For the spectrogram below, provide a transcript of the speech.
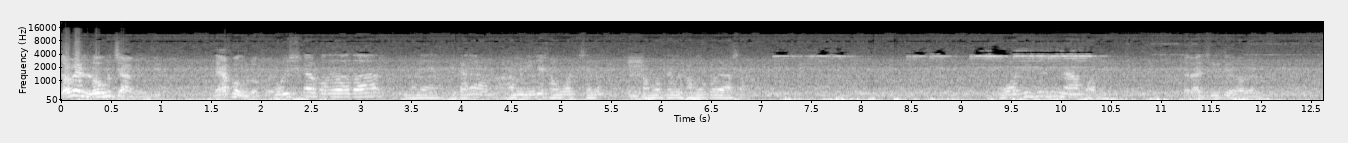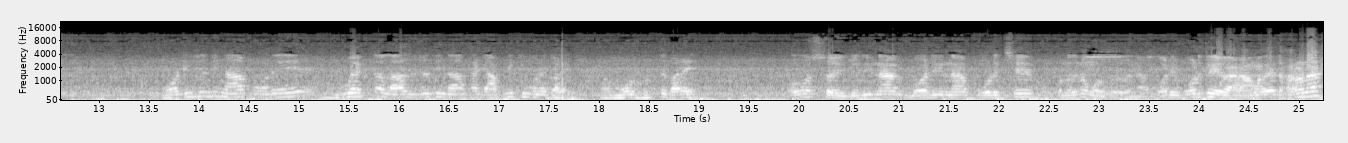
তবে লোক যাবে ব্যাপক লোক পরিষ্কার কথা দাদা মানে এখানে আমি নিজে সংবাদ ছিলাম। থেকে সংগ্রহ করে আসা। বডি যদি না পড়ে রাজনীতি হবে না। বডি যদি না পড়ে দু একটা লাশ যদি না থাকে আপনি কি মনে করেন? মোড় ঘুরতে পারে? অবশ্যই যদি না বডি না পড়ছে কোনোদিনও মনে করবে না। বডি পড়তে আর আমাদের ধারণা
